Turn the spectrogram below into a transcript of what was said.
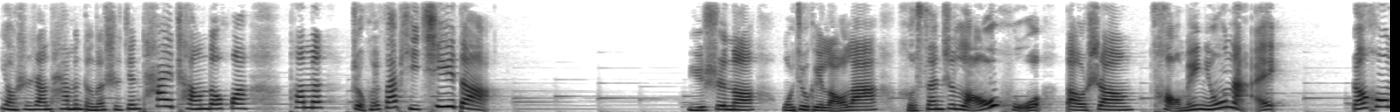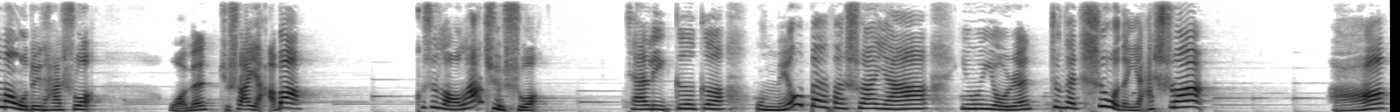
要是让他们等的时间太长的话，他们准会发脾气的。于是呢，我就给劳拉和三只老虎倒上草莓牛奶，然后呢，我对他说：“我们去刷牙吧。”可是劳拉却说：“查理哥哥，我没有办法刷牙，因为有人正在吃我的牙刷。”啊？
